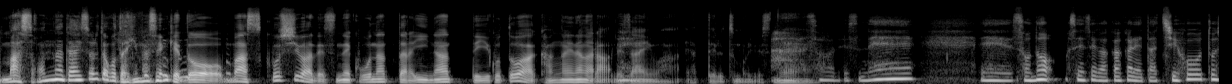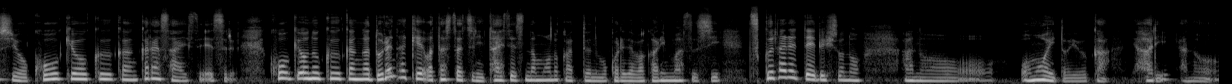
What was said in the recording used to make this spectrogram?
まあそんな大それたことは言いませんけど まあ少しはですねこうなったらいいなっていうことは考えながらデザインはやってるつもりですあね。あ。そうですね、えーその先生が書かれた地方都市を公共空間から再生する。公共の空間がどれだけ私たちに大切なものかっていうのもこれでわかりますし作られている人のあの思いというかやはりあの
